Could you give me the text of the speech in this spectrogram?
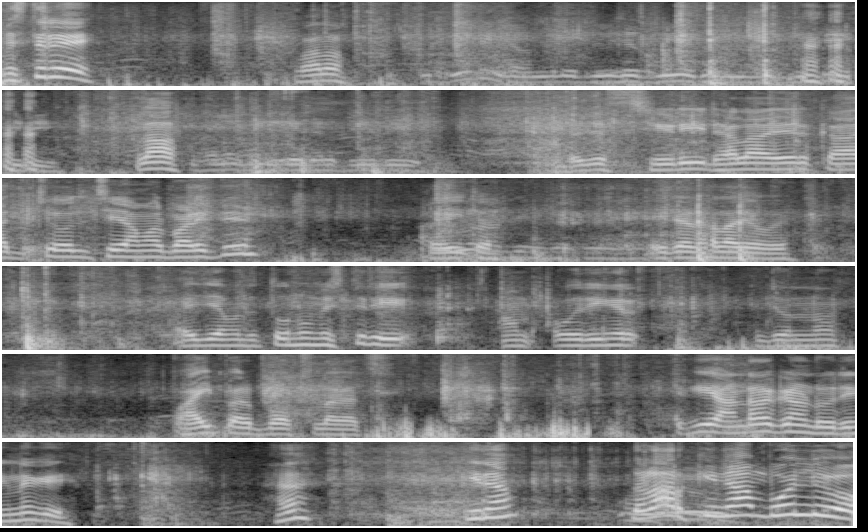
মিস্ত্রি ভালো। এই যে সিঁড়ি ঢালাইয়ের কাজ চলছে আমার বাড়িতে। এইটা এইটা ঢালাই হবে। এই যে আমাদের তনু মিস্ত্রি ওয়ারিংয়ের জন্য পাইপ আর বক্স লাগাচ্ছে। কি আন্ডারগ্রাউন্ড ওয়ারিং নাকি? হ্যাঁ? কি নাম? দাদা আর কি নাম বললিও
